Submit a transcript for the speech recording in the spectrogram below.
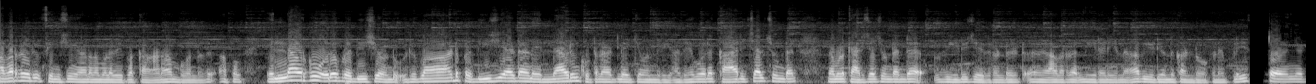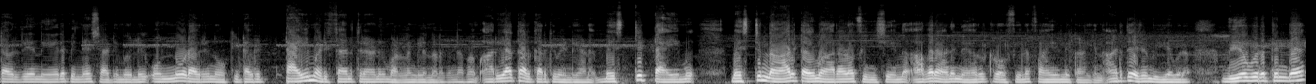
അവരുടെ ഒരു ഫിനിഷിംഗ് ആണ് നമ്മളത് ഇപ്പോൾ കാണാൻ പോകുന്നത്. അപ്പം എല്ലാവർക്കും ഓരോ പ്രതീക്ഷയുണ്ട്. ഒരുപാട് പ്രതീക്ഷയായിട്ടാണ് എല്ലാവരും കുട്ടനാട്ടിലേക്ക് വന്നിരിക്കുന്നത്. അതേപോലെ കാരിച്ചാൽ ചുണ്ടൻ നമ്മൾ കാരിച്ചാൽ ചുണ്ടന്റെ വീഡിയോ ചെയ്തിട്ടുണ്ട്. അവരുടെ നീരണി എന്ന ആ വീഡിയോ ഒന്ന് കണ്ടു നോക്കണേ പ്ലീസ് തുഴഞ്ഞിട്ട് അവരുടെ നേരെ പിന്നെ സ്റ്റാർട്ടിംഗ് പോയി ഒന്നുകൂടെ അവർ നോക്കിയിട്ട് അവർ ടൈം അടിസ്ഥാനത്തിലാണ് വള്ളംകളി നടക്കുന്നത്. അപ്പം അറിയാത്ത ആൾക്കാർക്ക് വേണ്ടിയാണ്. ബെസ്റ്റ് ടൈം ബെസ്റ്റ് നാല് ടൈം ആരാണോ ഫിനിഷ് ചെയ്യുന്നത് അവരാണ് നെഹ്റു ട്രോഫിയിലെ ഫൈനലിൽ കളിക്കുന്നത്. അടുത്ത ശേഷം വിയപുരം വിയപുരത്തിന്റെ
